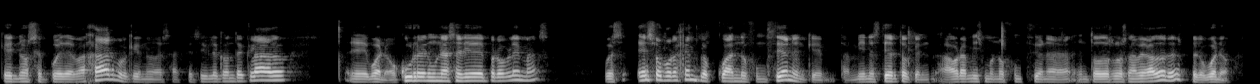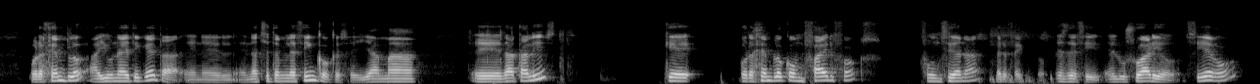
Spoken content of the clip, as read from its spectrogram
que no se puede bajar porque no es accesible con teclado. Eh, bueno, ocurren una serie de problemas. Pues eso, por ejemplo, cuando funcionen, que también es cierto que ahora mismo no funciona en todos los navegadores, pero bueno, por ejemplo, hay una etiqueta en, el, en HTML5 que se llama eh, Data List, que, por ejemplo, con Firefox funciona perfecto. Es decir, el usuario ciego,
